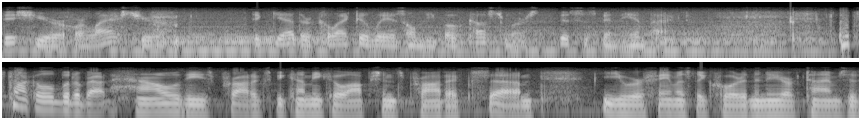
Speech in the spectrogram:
this year or last year, together collectively as Home Depot customers, this has been the impact. Let's talk a little bit about how these products become eco options products. Um, you were famously quoted in the New York Times of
